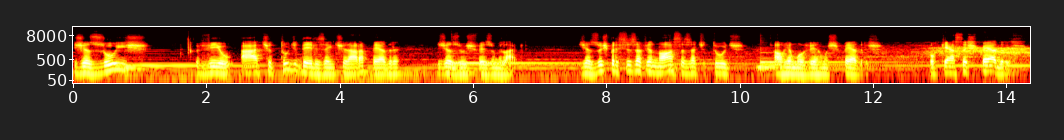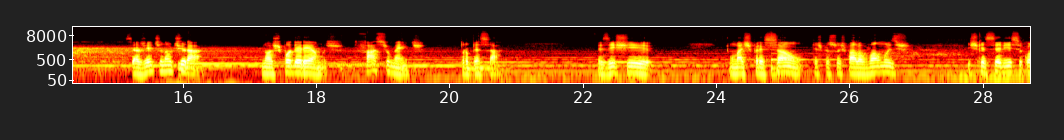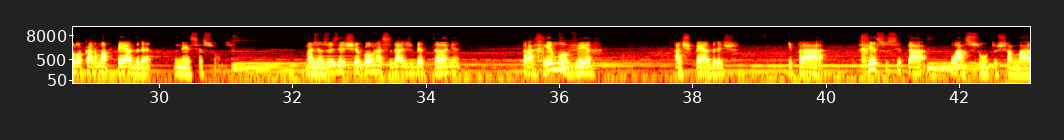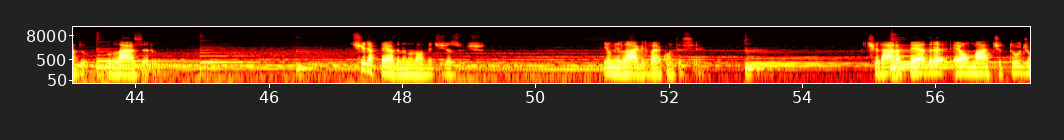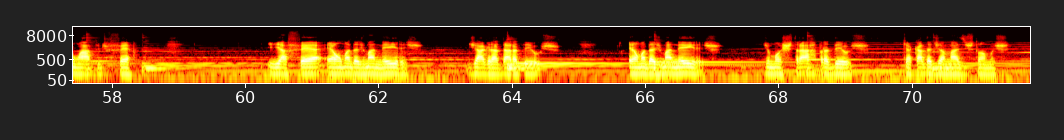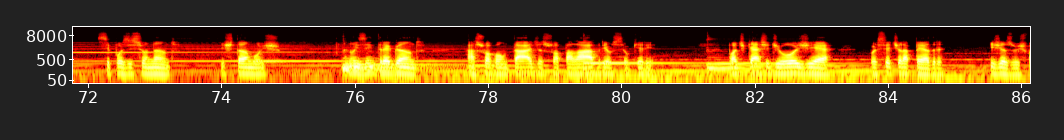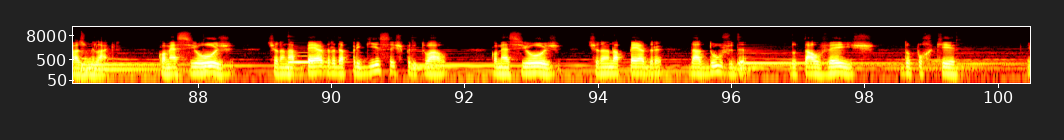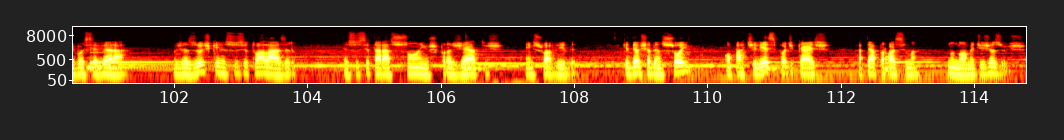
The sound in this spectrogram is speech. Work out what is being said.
Jesus viu a atitude deles em tirar a pedra, Jesus fez o milagre. Jesus precisa ver nossas atitudes ao removermos pedras, porque essas pedras, se a gente não tirar, nós poderemos facilmente tropeçar. Existe uma expressão que as pessoas falam: vamos esquecer isso e colocar uma pedra nesse assunto. Mas Jesus ele chegou na cidade de Betânia para remover as pedras e para ressuscitar o assunto chamado Lázaro. Tire a pedra no nome de Jesus e o milagre vai acontecer. Tirar a pedra é uma atitude, um ato de fé. E a fé é uma das maneiras de agradar a Deus. É uma das maneiras de mostrar para Deus que a cada dia mais estamos se posicionando, estamos nos entregando à Sua vontade, à Sua palavra e ao seu querer. O podcast de hoje é Você tira a pedra e Jesus faz o milagre. Comece hoje tirando a pedra da preguiça espiritual. Comece hoje tirando a pedra da dúvida, do talvez, do porquê. E você verá o Jesus que ressuscitou a Lázaro ressuscitará sonhos, projetos em sua vida. Que Deus te abençoe. Compartilhe esse podcast. Até a próxima, no nome de Jesus.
